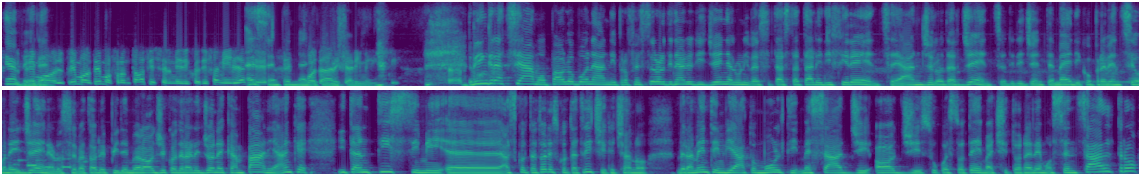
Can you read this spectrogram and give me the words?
il primo, il, primo, il primo, front office è il medico di famiglia è che può dare chiarimenti. Certo. Ringraziamo Paolo Bonanni, professore ordinario di igiene all'Università Statale di Firenze, Angelo D'Argenzio, dirigente medico prevenzione e igiene all'Osservatorio epidemiologico della Regione Campania, anche i tantissimi eh, ascoltatori e ascoltatrici che ci hanno veramente inviato molti messaggi oggi su questo tema e ci torneremo senz'altro.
